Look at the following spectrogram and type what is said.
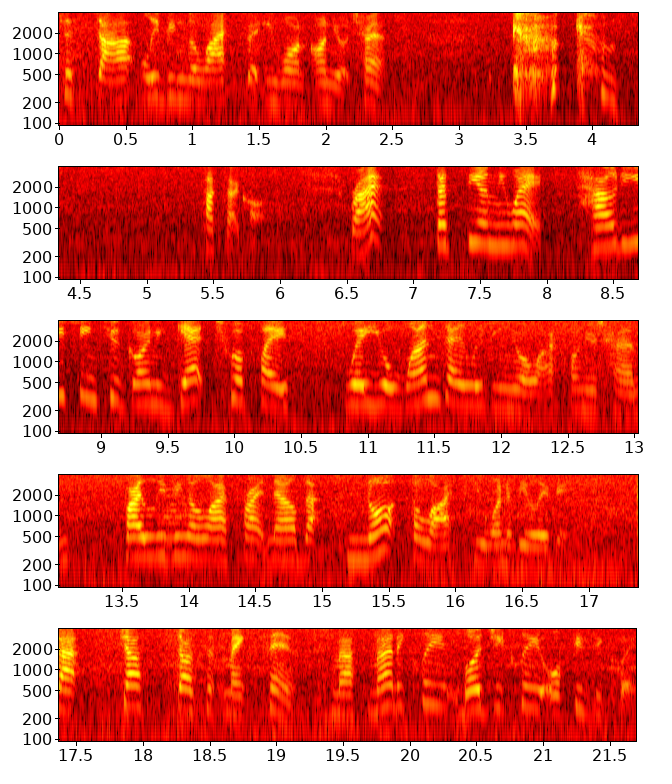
to start living the life that you want on your terms. Fuck that cough, right? That's the only way. How do you think you're going to get to a place where you're one day living your life on your terms by living a life right now that's not the life you want to be living? That just doesn't make sense mathematically, logically, or physically.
